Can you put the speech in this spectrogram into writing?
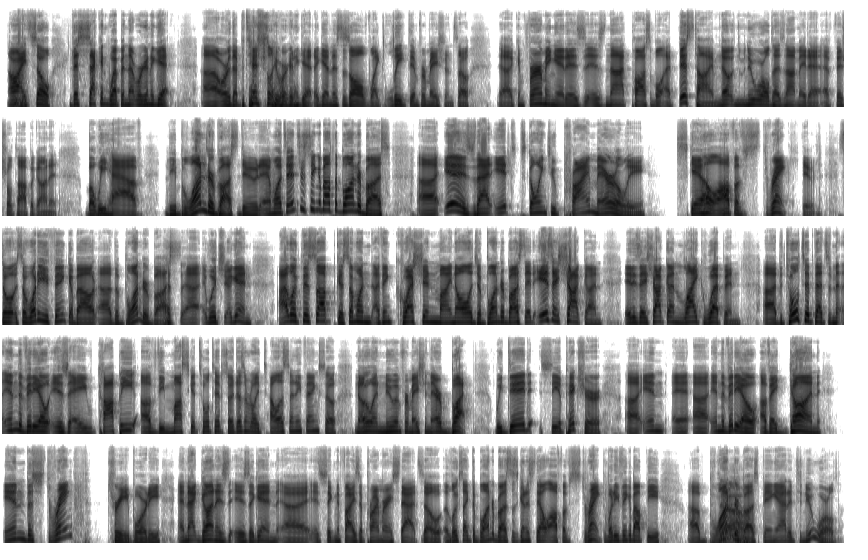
All mm-hmm. right, so the second weapon that we're gonna get uh, or that potentially we're gonna get. Again, this is all like leaked information, so uh, confirming it is is not possible at this time. No, New World has not made an official topic on it, but we have the blunderbuss, dude. And what's interesting about the blunderbuss uh, is that it's going to primarily scale off of strength, dude. So So what do you think about uh, the blunderbuss? Uh, which again. I looked this up because someone I think questioned my knowledge of blunderbuss. It is a shotgun. It is a shotgun-like weapon. Uh, the tooltip that's in the video is a copy of the musket tooltip, so it doesn't really tell us anything. So no new information there. But we did see a picture uh, in uh, in the video of a gun in the strength tree, Bordy, and that gun is is again uh, it signifies a primary stat. So it looks like the blunderbuss is going to sail off of strength. What do you think about the uh, blunderbuss yeah. being added to New World?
